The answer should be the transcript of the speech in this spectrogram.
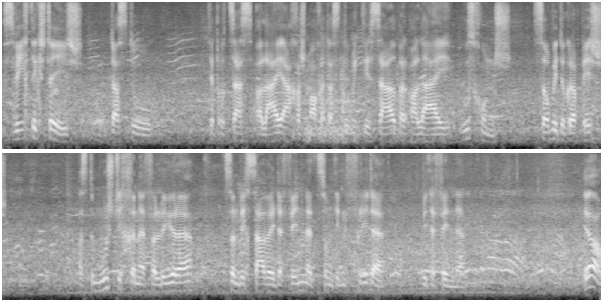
das Wichtigste ist, dass du den Prozess allein auch machen kannst, dass du mit dir selber allein auskommst, so wie du gerade bist. Also du musst dich können verlieren, um dich selber wieder zu finden, um deinen Frieden wieder zu finden. Ja,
